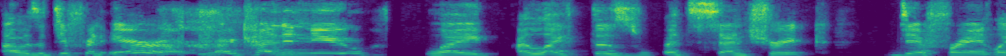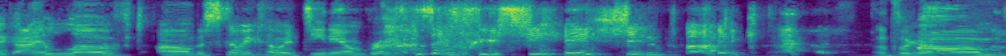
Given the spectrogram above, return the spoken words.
I was a different era. I kind of knew like I liked those eccentric, different. Like I loved. Um, it's gonna become a Dean Ambrose appreciation podcast. that's okay Um,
